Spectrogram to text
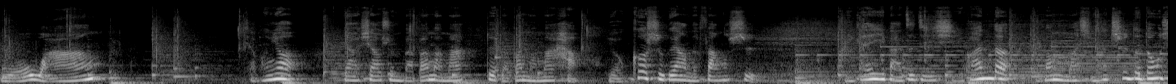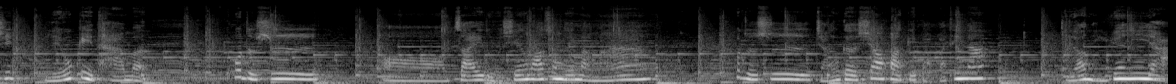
国王。小朋友要孝顺爸爸妈妈，对爸爸妈妈好。有各式各样的方式，你可以把自己喜欢的、爸爸妈妈喜欢吃的东西留给他们，或者是呃摘一朵鲜花送给妈妈，或者是讲一个笑话给爸爸听啊。只要你愿意呀，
